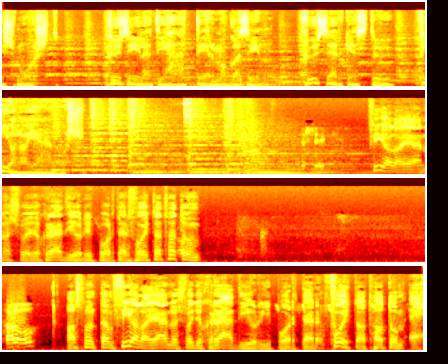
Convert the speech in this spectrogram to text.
És most, Közéleti Háttérmagazin. Főszerkesztő Fiala János. Fiala János vagyok, rádióriporter. Folytathatom? Halló? Azt mondtam, Fiala János vagyok, rádióriporter. Folytathatom-e?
